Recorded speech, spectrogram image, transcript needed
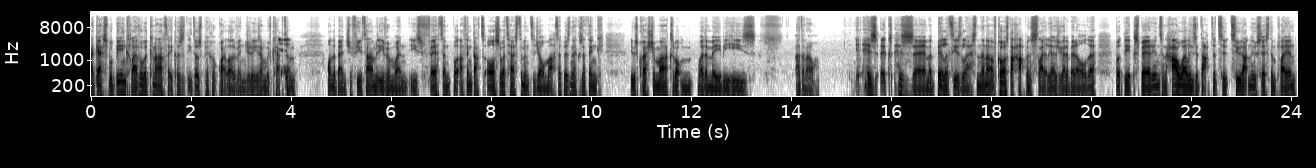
I guess we're being clever with Konate because he does pick up quite a lot of injuries and we've kept yeah. him on the bench a few times even when he's fit and but I think that's also a testament to Joel Matip isn't it because I think there was question marks about whether maybe he's I don't know his his um, ability is less and then of course that happens slightly as you get a bit older. But the experience and how well he's adapted to to that new system, playing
